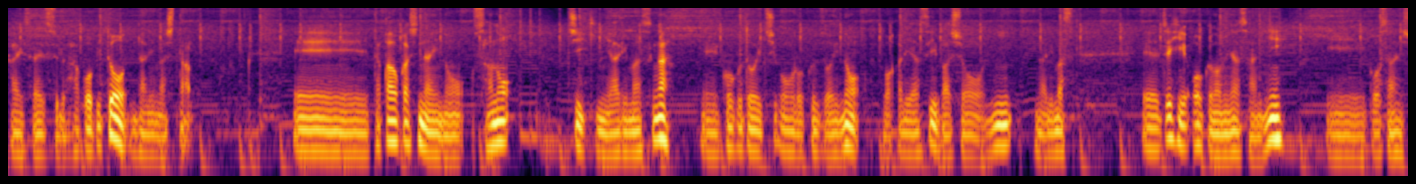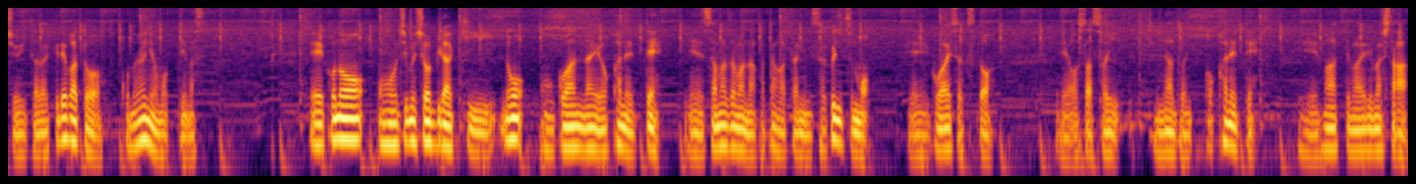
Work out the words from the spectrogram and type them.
開催する運びとなりました、えー、高岡市内の佐野地域にありますが、えー、国道156沿いの分かりやすい場所になります、えー、ぜひ多くの皆さんに、えー、ご参集いただければとこのように思っています、え、この事務所開きのご案内を兼ねてさまざまな方々に昨日も、え、ご挨拶とえお誘いなどを兼ねて、え回ってまいりました。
